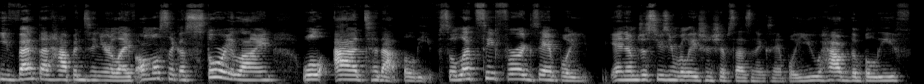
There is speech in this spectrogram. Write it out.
event that happens in your life, almost like a storyline, will add to that belief. So let's say, for example, and I'm just using relationships as an example, you have the belief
